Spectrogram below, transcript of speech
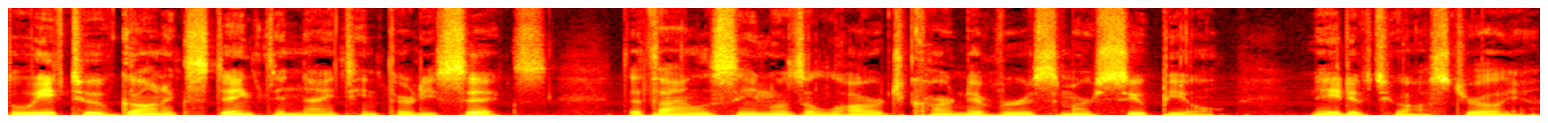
Believed to have gone extinct in 1936, the thylacine was a large carnivorous marsupial native to Australia.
